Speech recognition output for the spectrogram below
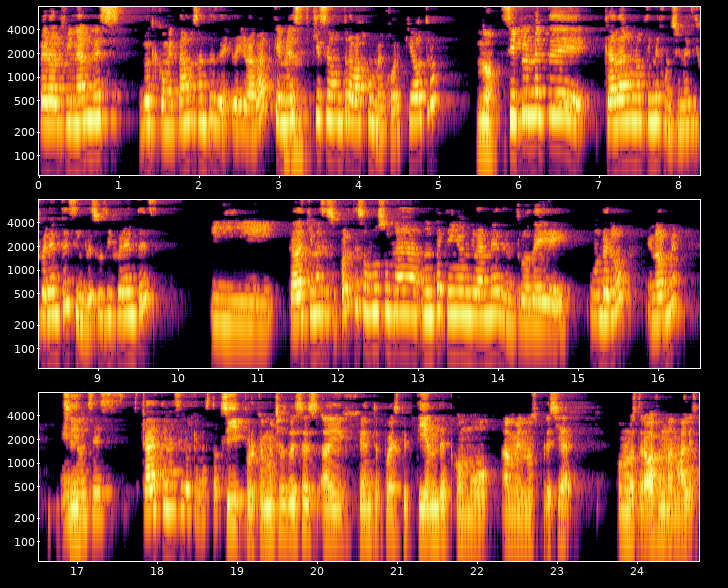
pero al final no es lo que comentábamos antes de, grabar, que no es que sea un trabajo mejor que otro. No. Simplemente cada uno tiene funciones diferentes, ingresos diferentes, y cada quien hace su parte. Somos una, un pequeño engrane dentro de un reloj enorme. Entonces, cada quien hace lo que nos toca. Sí, porque muchas veces hay gente pues que tiende como a menospreciar como los trabajos manuales.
